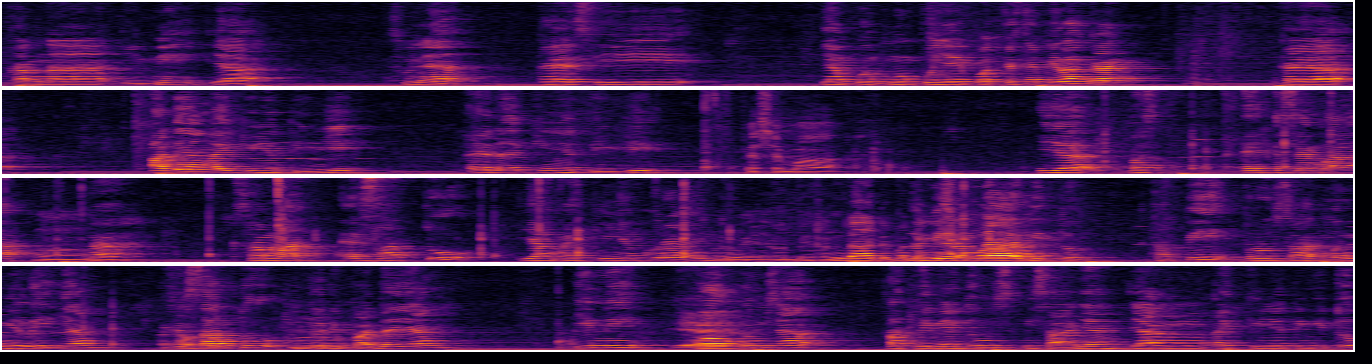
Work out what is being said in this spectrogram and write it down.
karena ini ya sebenarnya kayak si yang pu- mempunyai podcastnya bilang kan kayak ada yang IQ-nya tinggi ada IQ-nya tinggi SMA Iya, pas eh, SMA. Hmm. Nah, sama S1 yang IQ-nya kurang gitu. lebih lebih rendah daripada Lebih SMA. rendah gitu. Tapi perusahaan memilih yang S1. S1 daripada yang ini. Iya, Walaupun iya. misalnya takdirnya itu mis- misalnya yang IQ-nya tinggi itu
